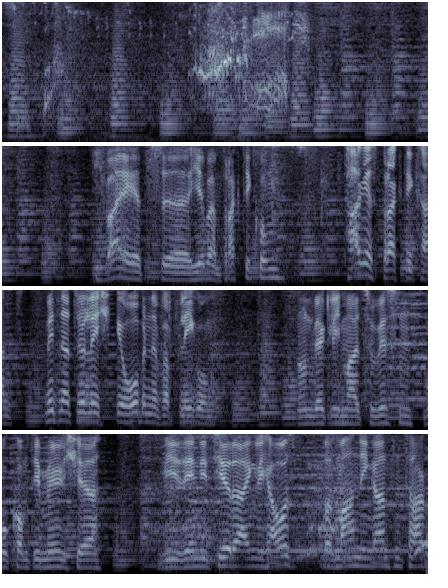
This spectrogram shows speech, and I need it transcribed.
Super. Ich war ja jetzt äh, hier beim Praktikum. Tagespraktikant mit natürlich gehobener Verpflegung. Nun wirklich mal zu wissen, wo kommt die Milch her? Wie sehen die Tiere eigentlich aus? Was machen die den ganzen Tag?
